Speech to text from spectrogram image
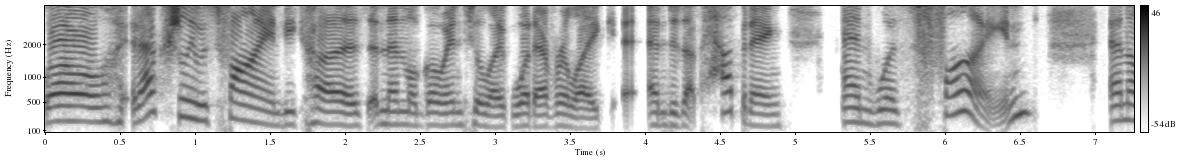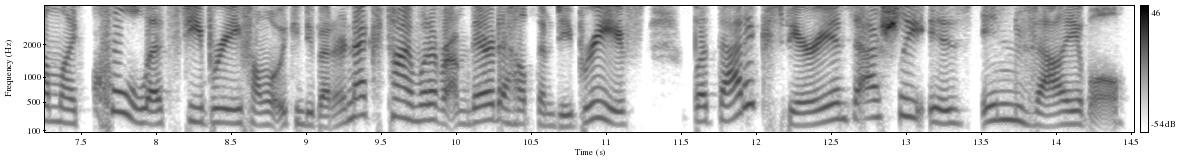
well it actually was fine because and then they'll go into like whatever like ended up happening and was fine and i'm like cool let's debrief on what we can do better next time whatever i'm there to help them debrief but that experience actually is invaluable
